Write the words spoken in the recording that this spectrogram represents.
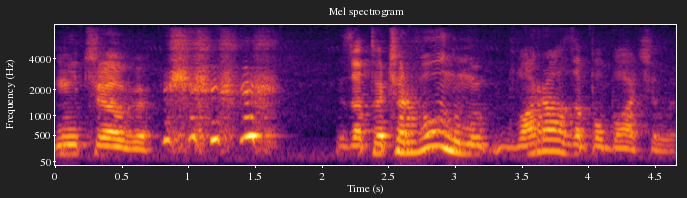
Нічого. Зато червону ми два рази побачили.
